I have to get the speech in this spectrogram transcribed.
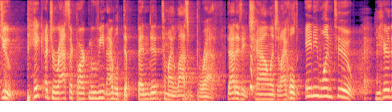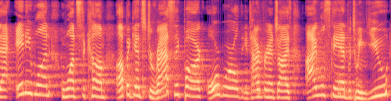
Dude, pick a Jurassic Park movie and I will defend it to my last breath. That is a challenge that I hold anyone to. You hear that? Anyone who wants to come up against Jurassic Park or World, the entire franchise, I will stand between you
